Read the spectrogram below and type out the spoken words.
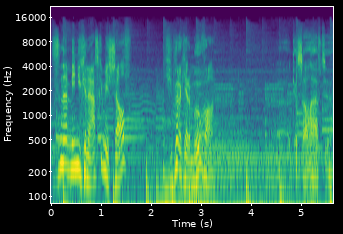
Doesn't that mean you can ask him yourself? You better get a move on. Uh, I guess I'll have to.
